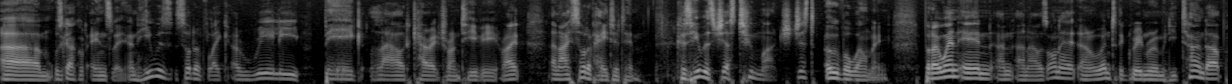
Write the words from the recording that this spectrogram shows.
um, was a guy called Ainsley, and he was sort of like a really big, loud character on TV, right? And I sort of hated him because he was just too much, just overwhelming. But I went in and, and I was on it, and I went to the green room, and he turned up,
